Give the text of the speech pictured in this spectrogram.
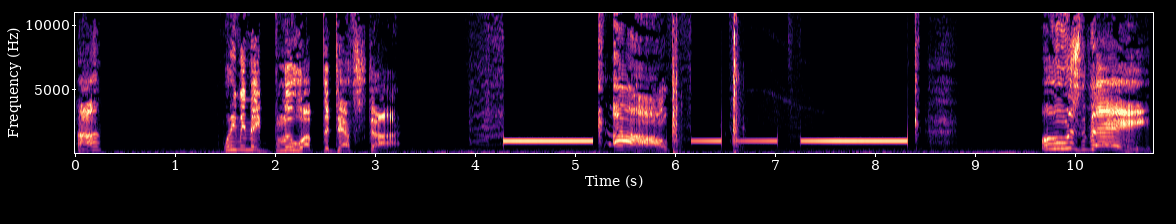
Huh? What do you mean they blew up the Death Star? Oh! Who's they?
